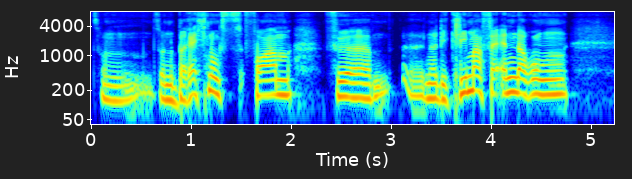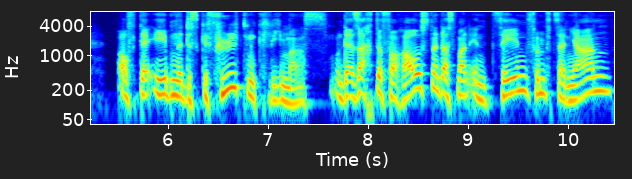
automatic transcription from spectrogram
so, ein, so eine Berechnungsform für äh, ne, die Klimaveränderungen auf der Ebene des gefühlten Klimas. Und er sagte voraus, ne, dass man in 10, 15 Jahren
